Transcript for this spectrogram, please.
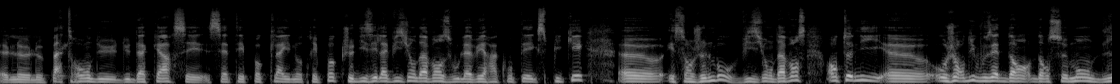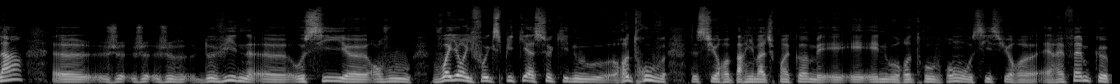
le, patron du, Dakar, c'est cette époque-là, une autre époque. Je disais la vision d'avance, vous l'avez raconté, expliqué, et sans jeu de mots, vision d'avance. Anthony, aujourd'hui vous êtes dans, ce monde-là, je, devine aussi, en vous voyant, il faut expliquer à ceux qui nous retrouvent sur et, et nous nous retrouverons aussi sur RFM, que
